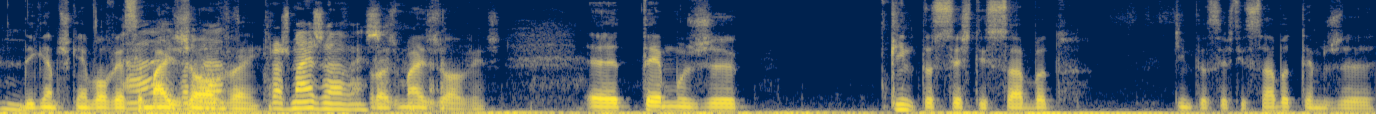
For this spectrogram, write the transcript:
Hum. Digamos que a envolvência ah, mais é jovem. Para os mais jovens. Para os mais jovens. Uh, temos uh, quinta, sexta e sábado. Quinta, sexta e sábado temos uh,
